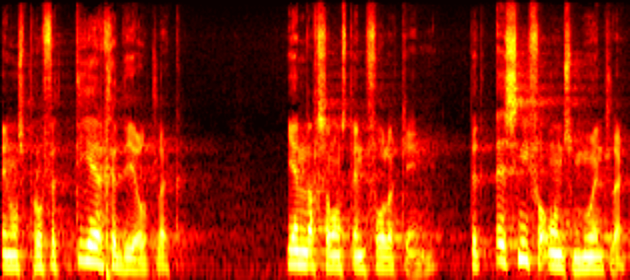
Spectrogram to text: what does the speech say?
en ons profeteer gedeeltelik. Eendag sal ons ten volle ken. Dit is nie vir ons moontlik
